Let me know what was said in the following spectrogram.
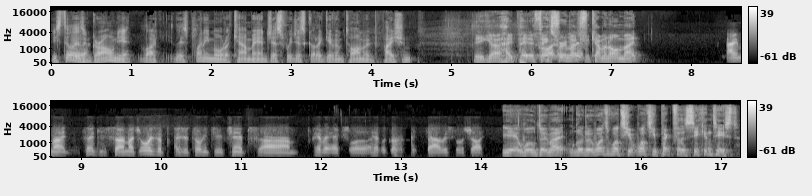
he still hasn't grown yet. Like there's plenty more to come, man. Just we just got to give him time and be patient. There you go. Hey, Pita, That's thanks right, very that's much it. for coming on, mate. Hey, mate. Thank you so much. Always a pleasure talking to you, champs. Um, have a excellent, have a great uh, rest of the show. Yeah, we'll do, mate. We'll do. What's, what's your what's your pick for the second test?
